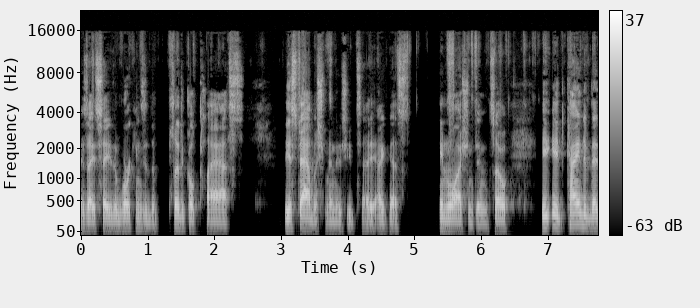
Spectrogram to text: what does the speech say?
as I say, the workings of the political class, the establishment, as you'd say, I guess, in Washington. So it, it kind of the,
